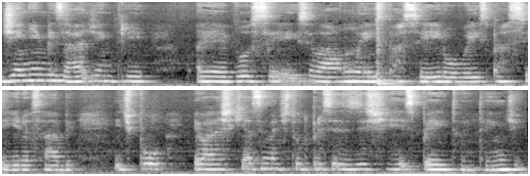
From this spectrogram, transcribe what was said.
de inimizade entre é, você sei lá, um ex-parceiro ou ex-parceira, sabe? E, tipo, eu acho que acima de tudo precisa existir respeito, entende?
